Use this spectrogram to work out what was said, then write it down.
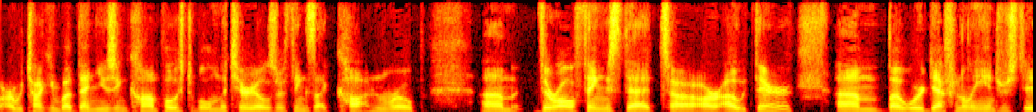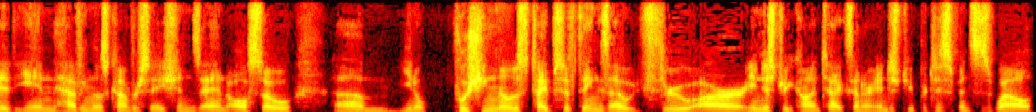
are we talking about then using compostable materials or things like cotton rope? Um, they're all things that uh, are out there, um, but we're definitely interested in having those conversations and also, um, you know, pushing those types of things out through our industry contacts and our industry participants as well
